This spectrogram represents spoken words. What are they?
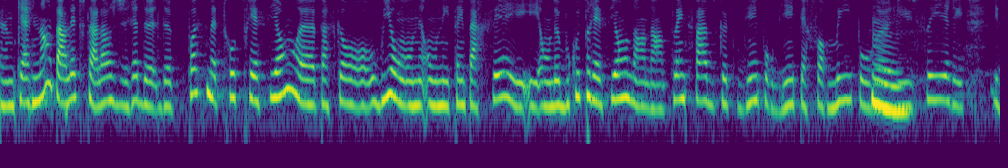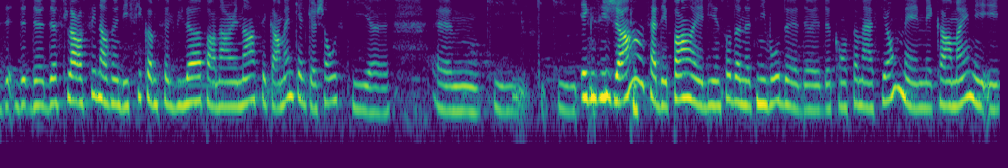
Euh, Karina en parlait tout à l'heure, je dirais, de ne pas se mettre trop de pression euh, parce que oui, on, on, est imparfait et, on a beaucoup de pression dans, dans, plein de sphères du quotidien pour bien performer, pour euh, hmm. réussir et, de, de, de, se lancer dans un défi comme celui-là pendant un an, c'est quand même quelque chose qui euh, qui, qui, exigeant. Ça dépend, et bien sûr, de notre niveau de, de, de consommation, mais, mais quand même, et,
